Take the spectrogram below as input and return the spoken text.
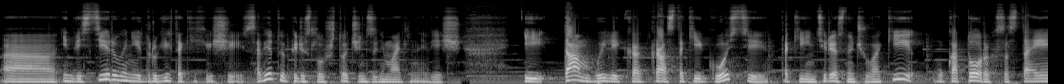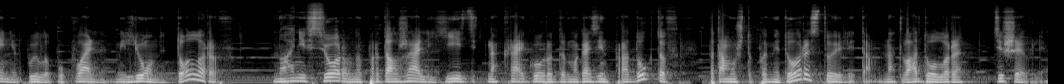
а, инвестирования и других таких вещей. Советую переслушать, очень занимательная вещь. И там были как раз такие гости, такие интересные чуваки, у которых состояние было буквально миллионы долларов, но они все равно продолжали ездить на край города магазин продуктов, потому что помидоры стоили там на 2 доллара дешевле.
